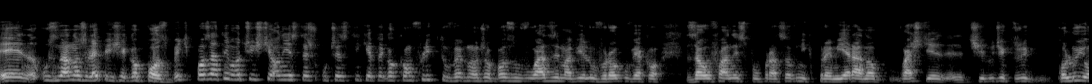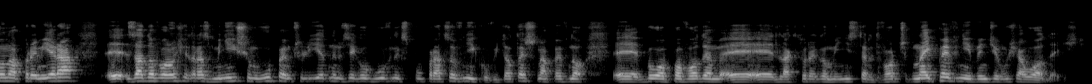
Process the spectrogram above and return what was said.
y, no, uznano, że lepiej się go pozbyć. Poza tym oczywiście on jest też uczestnikiem tego konfliktu wewnątrz obozu władzy, ma wielu wrogów jako zaufany współpracownik premiera. No właśnie y, ci ludzie, którzy polują na premiera, y, zadowolą się teraz mniejszym łupem, czyli jednym z jego głównych współpracowników. I to też na pewno było powodem, dla którego minister Dworczyk najpewniej będzie musiał odejść.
